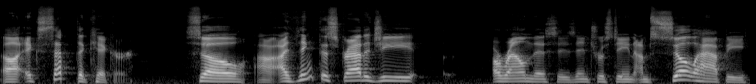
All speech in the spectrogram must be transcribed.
uh, except the kicker. So uh, I think the strategy around this is interesting. I'm so happy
